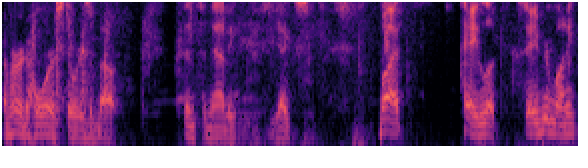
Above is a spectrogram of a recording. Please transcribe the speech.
I've heard horror stories about Cincinnati. Yikes. But hey, look, save your money.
